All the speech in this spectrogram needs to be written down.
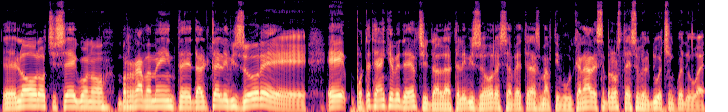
Eh, loro ci seguono bravamente dal televisore e, e, potete anche vederci dal televisore se avete la Smart TV. Il canale è sempre lo stesso che il 252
